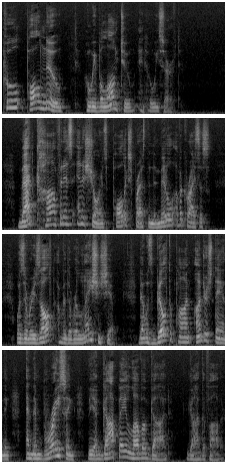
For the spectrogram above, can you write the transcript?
Paul knew who he belonged to and who he served. That confidence and assurance Paul expressed in the middle of a crisis was a result of the relationship that was built upon understanding and embracing the agape love of God, God the Father.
